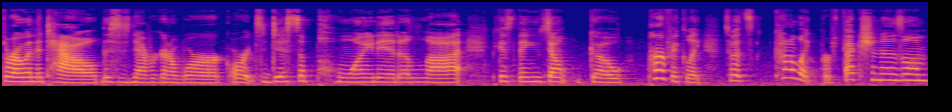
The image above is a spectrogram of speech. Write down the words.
throw in the towel, this is never going to work, or it's disappointed a lot because things don't go perfectly. So it's kind of like perfectionism.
